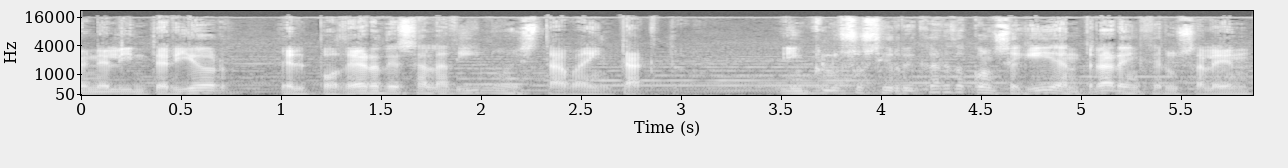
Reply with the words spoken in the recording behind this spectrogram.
en el interior, el poder de Saladino estaba intacto. Incluso si Ricardo conseguía entrar en Jerusalén,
